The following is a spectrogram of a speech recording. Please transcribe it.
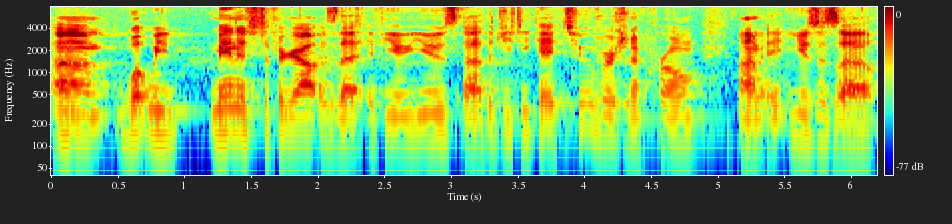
Um, what we managed to figure out is that if you use uh, the GTK2 version of Chrome, um, it uses a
